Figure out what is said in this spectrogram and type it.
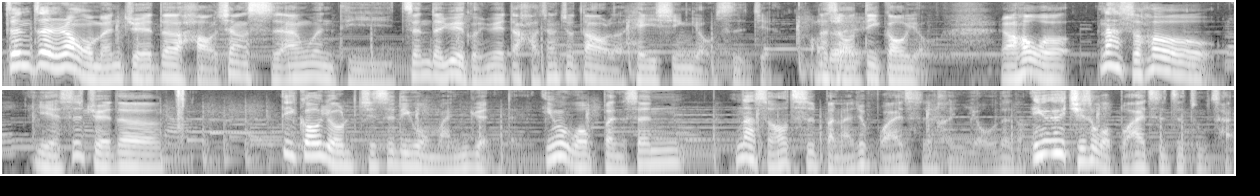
真正让我们觉得好像食安问题真的越滚越大，好像就到了黑心油事件。那时候地沟油，然后我那时候也是觉得地沟油其实离我蛮远的，因为我本身那时候吃本来就不爱吃很油的东西，因为其实我不爱吃自助餐。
